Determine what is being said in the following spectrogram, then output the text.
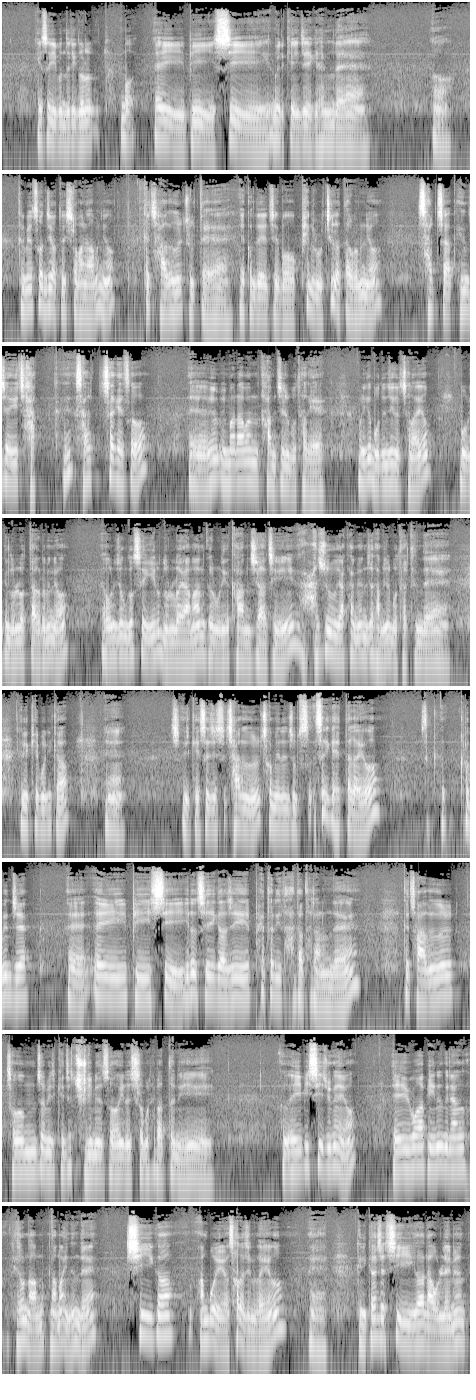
그래서 이분들이 그걸 뭐 A, B, C 뭐 이렇게 이제 얘기를 했는데 어 그러면서 이제 어떤 실험 하냐면요. 그 자극을 줄 때 예컨대 이제 뭐 핀으로 찔렀다 그러면요. 살짝 굉장히 작 예? 살짝 해서 예, 웬만하면 감지를 못하게 우리가 뭐든지 그렇잖아요. 뭐 이렇게 눌렀다 그러면요. 어느 정도 세기로 눌러야만 그걸 우리가 감지하지 아주 약하면 이제 감지를 못할 텐데 이렇게 보니까 예, 이렇게 자극을 처음에는 좀 세게 했다가요. 그, 그러면 이제 예, A, B, C 이런 세 가지 패턴이 다 나타나는데 그 자극을 점점 이렇게 이제 줄이면서 이런 실험을 해봤더니 그 A, B, C 중에요. A와 B는 그냥 계속 남, 남아 있는데 C가 안 보여요. 사라지는 거예요. 예. 그러니까 이제 C가 나오려면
